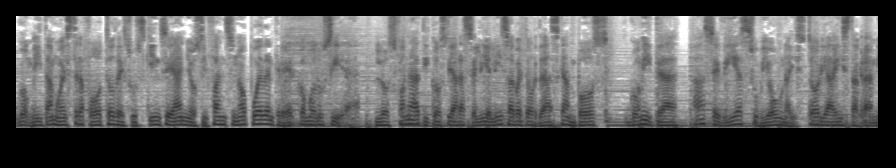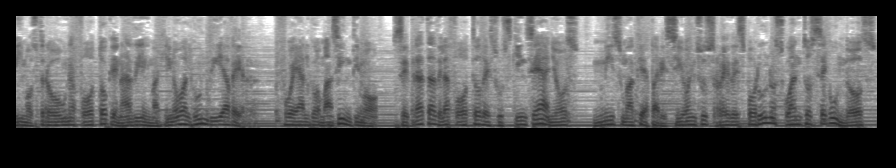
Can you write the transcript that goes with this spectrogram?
Gomita muestra foto de sus 15 años y fans no pueden creer cómo lucía. Los fanáticos de Araceli Elizabeth Ordaz Campos, Gomita, hace días subió una historia a Instagram y mostró una foto que nadie imaginó algún día ver fue algo más íntimo, se trata de la foto de sus 15 años, misma que apareció en sus redes por unos cuantos segundos,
